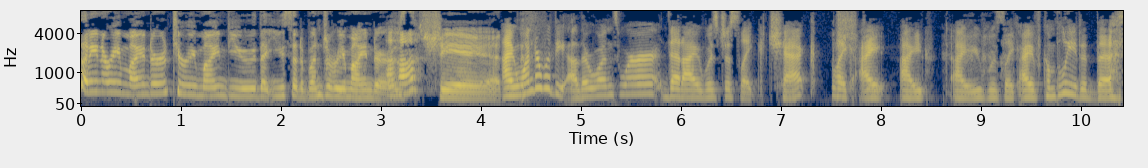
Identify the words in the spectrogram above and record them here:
setting a reminder to remind you that you set a bunch of reminders. Uh-huh. Shit. I wonder what the other ones were that I was just like check. Like I I I was like I've completed this,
